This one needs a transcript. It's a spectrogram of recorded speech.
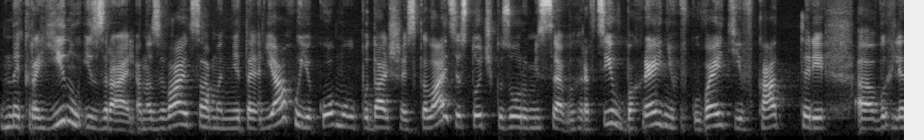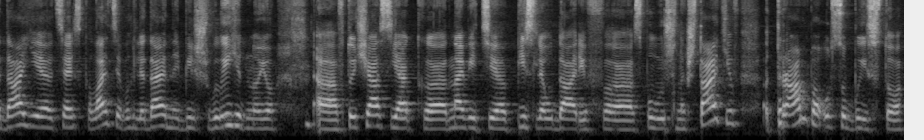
не країну Ізраїль, а називають саме Нетаньяху, якому подальша ескалація з точки зору місцевих гравців в Бахрейні, в Кувейті, в Катері е, виглядає ця ескалація виглядає найбільш вигідною в той час, як навіть після ударів Сполучених Штатів Трампа особисто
